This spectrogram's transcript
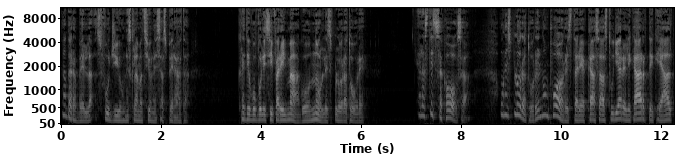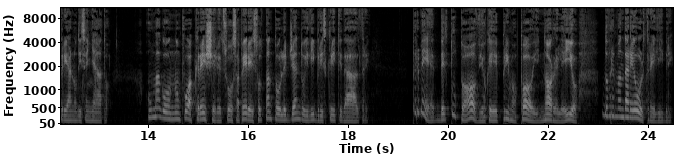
Ad Arabella sfuggì un'esclamazione esasperata. Credevo volessi fare il mago, non l'esploratore. È la stessa cosa. Un esploratore non può restare a casa a studiare le carte che altri hanno disegnato. Un mago non può accrescere il suo sapere soltanto leggendo i libri scritti da altri. Per me è del tutto ovvio che prima o poi Norrell e io dovremmo andare oltre i libri.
